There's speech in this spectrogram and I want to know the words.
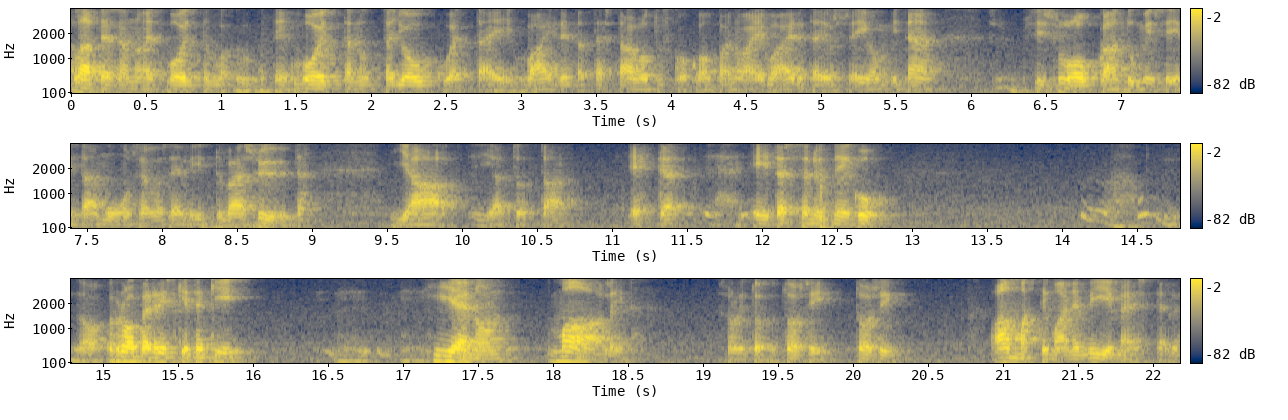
Late sanoi, että voittava, niin voittanutta joukkuetta ei vaihdeta, tästä aloituskokoonpanoa ei vaihdeta, jos ei ole mitään siis loukkaantumisiin tai muuhun sellaiseen liittyvää syytä. Ja, ja tota, ehkä ei tässä nyt niinku, no, Robert Riski teki hienon maalin. Se oli to, tosi, tosi ammattimainen viimeistely.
